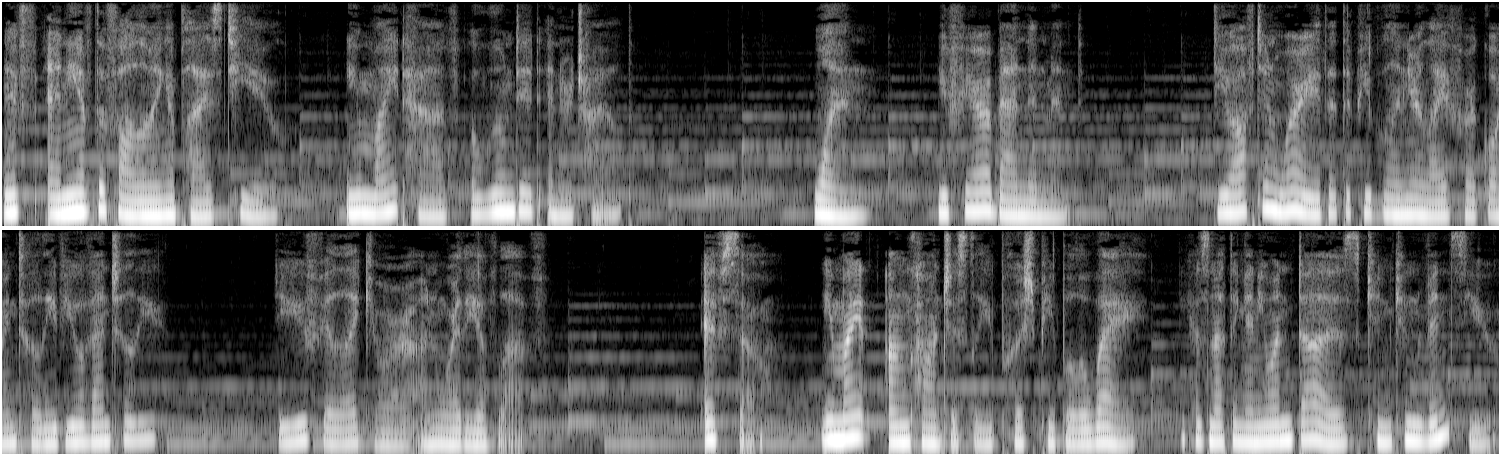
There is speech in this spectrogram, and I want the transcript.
If any of the following applies to you, you might have a wounded inner child. One, you fear abandonment. Do you often worry that the people in your life are going to leave you eventually? Do you feel like you're unworthy of love? If so, you might unconsciously push people away because nothing anyone does can convince you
